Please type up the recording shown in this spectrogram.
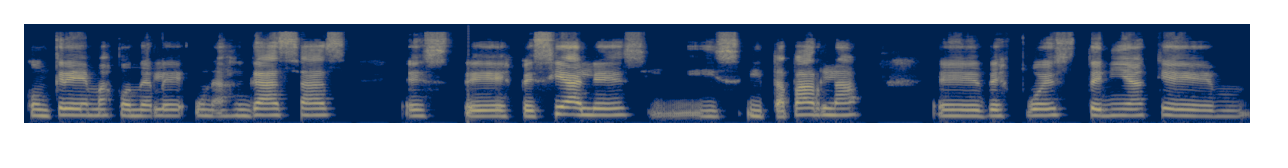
con cremas, ponerle unas gasas este, especiales y, taparla. Eh, después tenía que mm,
